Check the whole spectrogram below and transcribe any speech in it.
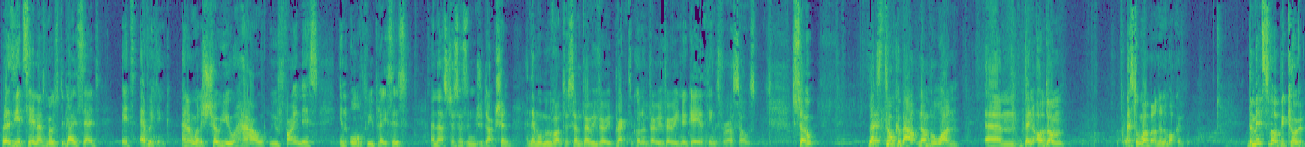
But as Yitzhak and as most of the guys said, it's everything. And I'm going to show you how you find this in all three places. And that's just as an introduction, and then we'll move on to some very, very practical and very, very negaya things for ourselves. So, Let's talk about number one, um, Ben Odom. Let's talk about Ben Odom Lamokim. The mitzvah of Bikurim.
